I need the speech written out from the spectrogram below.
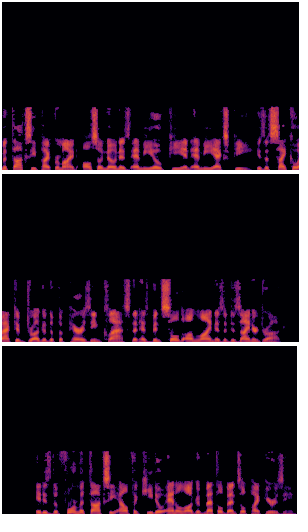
Methoxypiperamide, also known as MEOP and MEXP, is a psychoactive drug of the piperazine class that has been sold online as a designer drug. It is the 4-methoxy-alpha-keto analog of methylbenzylpiperazine.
